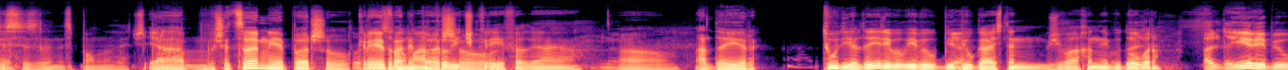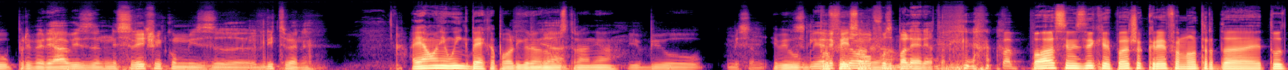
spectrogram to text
jaz se zdaj ne spomnim več. Ja, še Crni je prišel, Krefal je Markovič, prišel, Krefel, ja, ja. um, Aldair. Tudi Aldair je bil, je bil, je Ja. bil Gajsten živahen, je bil dober. Aldair je bil v primerjavi z nesrečnikom iz uh, Litve. Ne? A ja, on je wingback, pa odigral Ja. na stran. Ja. Je bil, mislim, Je bil profesor, Da ja. futbalerja tam. Pa, pa se mi zdi, da je prišel Krefal noter, da je tudi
